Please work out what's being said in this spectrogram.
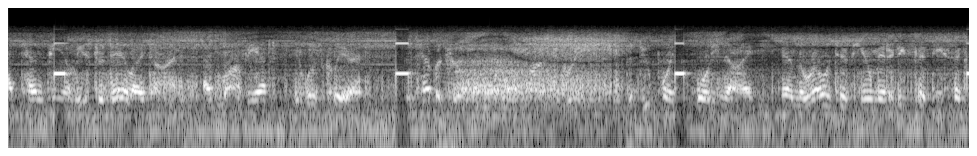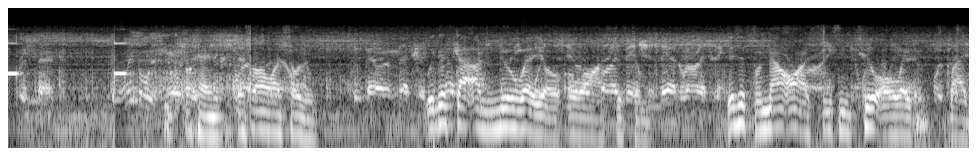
At 10 p.m. Eastern Daylight Time, at Lafayette, it was clear. The temperature 5 degrees. The dew point 49, and the relative humidity 56%. The wind was north Okay, that's all I want to show you. We just got a new radio alarm system. This is from now on season 2 or later. Bye.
